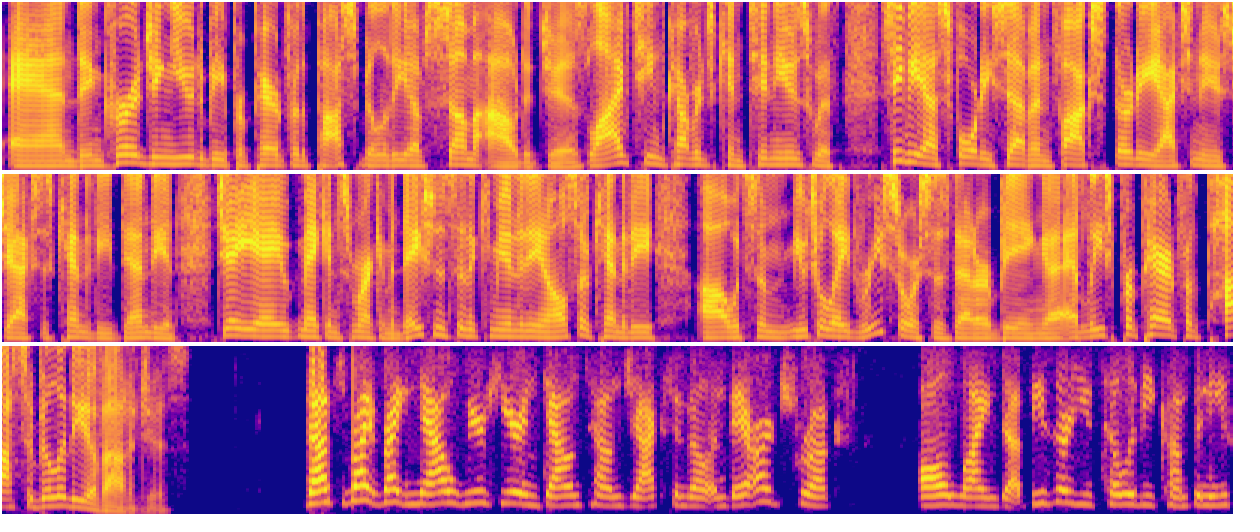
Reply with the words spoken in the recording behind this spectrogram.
and encouraging you to be prepared for the possibility of some outages. Live team coverage continues with CBS 47, Fox 30, Action News, Jax's Kennedy Dendy, and JEA making some recommendations to the community, and also Kennedy uh, with some mutual aid resources that are being uh, at least prepared for the possibility of outages. That's right. Right now, we're here in downtown Jacksonville, and there are trucks all lined up. These are utility companies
